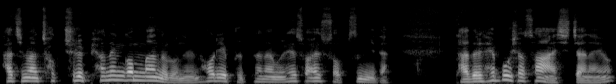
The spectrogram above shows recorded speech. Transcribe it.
하지만 척추를 펴는 것만으로는 허리의 불편함을 해소할 수 없습니다. 다들 해보셔서 아시잖아요.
